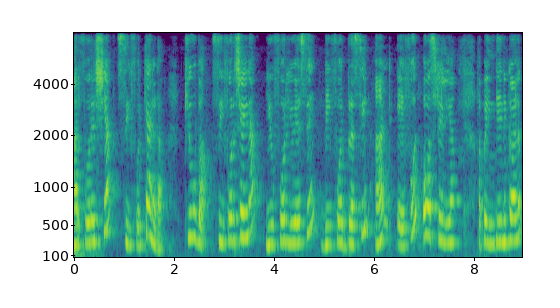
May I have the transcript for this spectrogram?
R for Russia C for Canada Cuba C for China U for U S A B for Brazil and A for Australia. അപ്പോൾ ഇന്ത്യനേക്കാളും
